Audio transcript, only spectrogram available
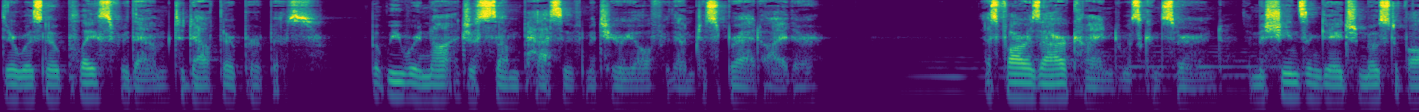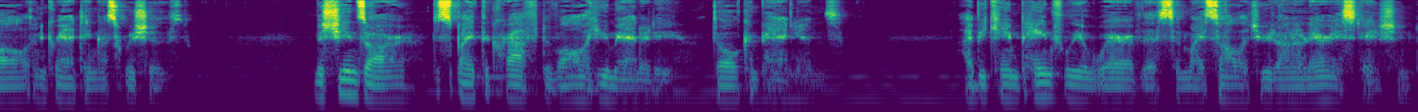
There was no place for them to doubt their purpose, but we were not just some passive material for them to spread either. As far as our kind was concerned, the machines engaged most of all in granting us wishes. Machines are, despite the craft of all humanity, dull companions. I became painfully aware of this in my solitude on an Onary Station.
